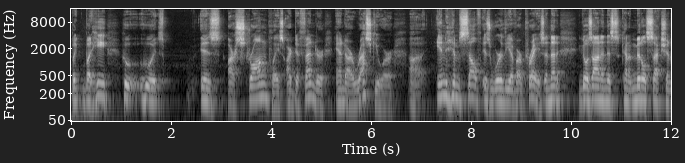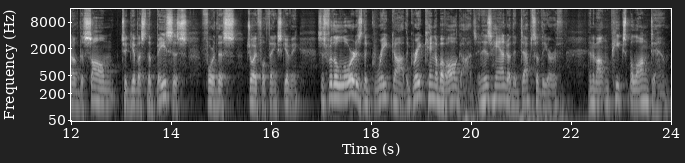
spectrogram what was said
But but he who who is is our strong place, our defender, and our rescuer. Uh, in himself is worthy of our praise. And then it goes on in this kind of middle section of the psalm to give us the basis for this joyful thanksgiving. It says, For the Lord is the great God, the great King above all gods. In his hand are the depths of the earth, and the mountain peaks belong to him.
